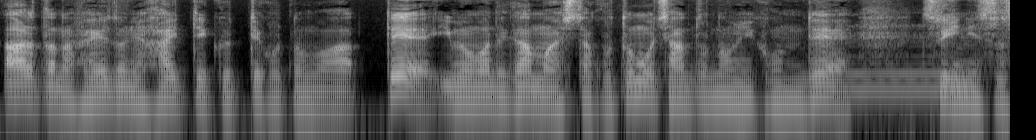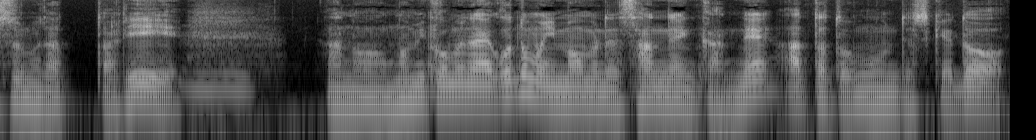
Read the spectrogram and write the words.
新たなフェードに入っていくってこともあって、今まで我慢したこともちゃんと飲み込んで、次に進むだったり、あの、飲み込めないことも今まで3年間ね、あったと思うんですけど、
